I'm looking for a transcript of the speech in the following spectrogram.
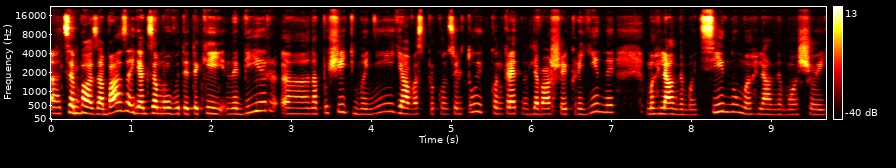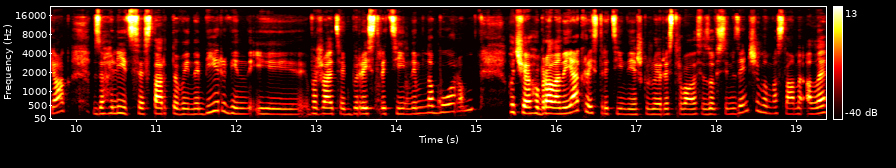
Е, це база-база. Як замовити такий набір? Е, Напишіть мені, я вас проконсультую конкретно для вашої країни. Ми глянемо ціну, ми глянемо, що і як. Взагалі, це стартовий набір. Він і вважається якби реєстраційним набором. Хоча я його брала не як реєстраційний, я ж кажу, я реєструвалася зовсім з іншими маслами, але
